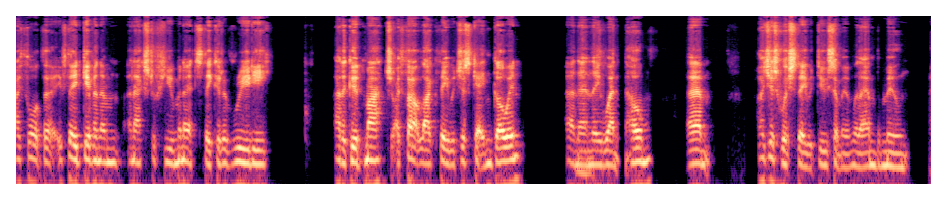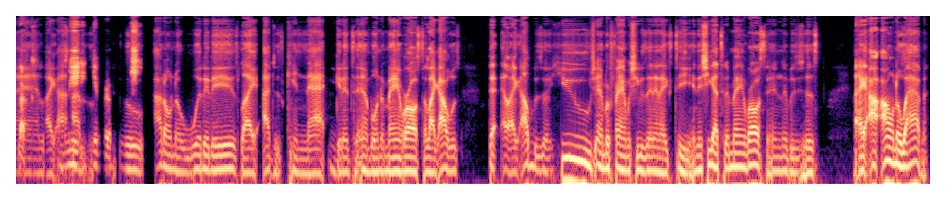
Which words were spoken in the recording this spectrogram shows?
I thought that if they'd given them an extra few minutes, they could have really had a good match. I felt like they were just getting going, and then they went home. Um, I just wish they would do something with Ember Moon. Like, Man, like I, really I, give her. dude, I don't know what it is. Like I just cannot get into Ember on the main roster. Like I was that like I was a huge Ember fan when she was in NXT, and then she got to the main roster, and it was just like I, I don't know what happened.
